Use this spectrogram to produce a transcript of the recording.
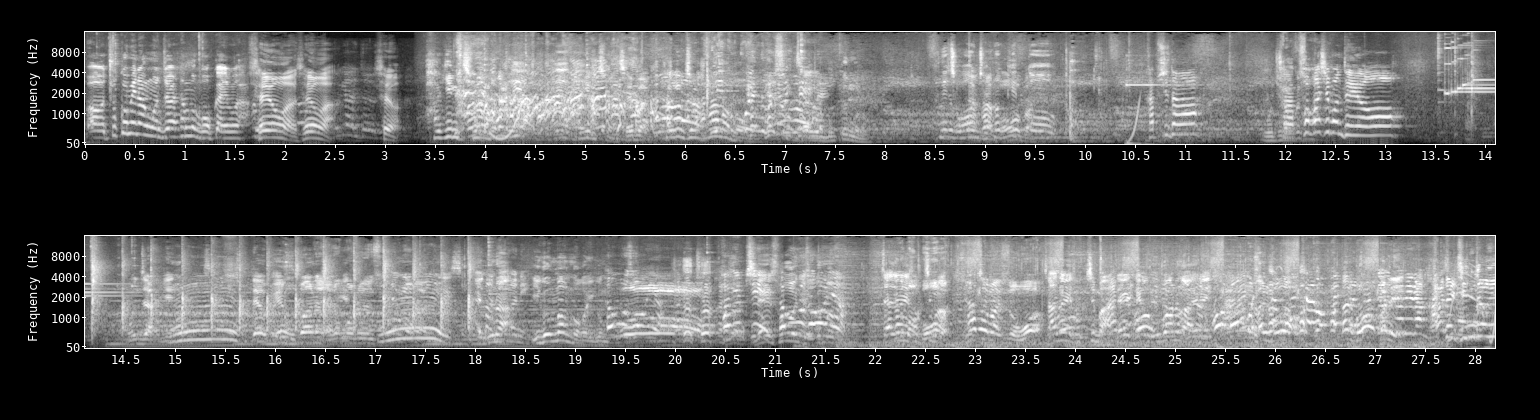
어, 쭈꾸미랑 먼저 한번 먹을까요? 아니면 세영아, 세영아, 세영아. 파김치만 파김치 제발 파김치만 하나만 먹어. 자, 이거 묶음으로. 근데 저건 저렇게 또 갑시다. 자 서가시면 돼요. 뭔지 알겠? 내가 왜 오바는 이런 거를 야, 누나 이것만 먹어 이것만. 파김치. 내 소원이야, 현무 소원이야. 짜장에 섞지 마. 진짜 맛있어. 와. 짜장에 섞지 마. 내가, 내가 오바하는 거 아니라. 빨리 먹어. 빨리 먹어 빨리. 다들 진정해요.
